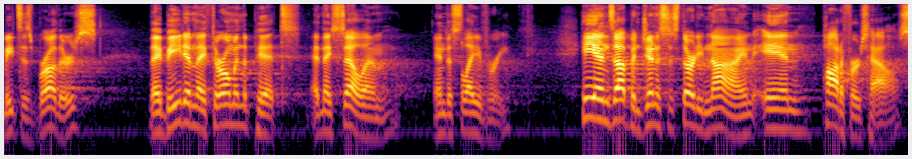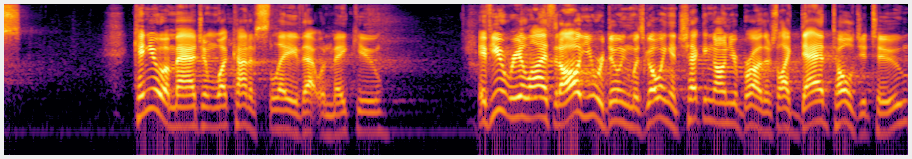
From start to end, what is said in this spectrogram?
meets his brothers, they beat him, they throw him in the pit, and they sell him into slavery. He ends up in Genesis 39 in Potiphar's house. Can you imagine what kind of slave that would make you? If you realized that all you were doing was going and checking on your brothers like dad told you to,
